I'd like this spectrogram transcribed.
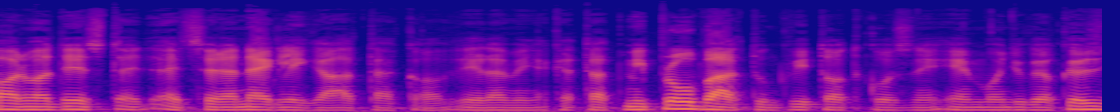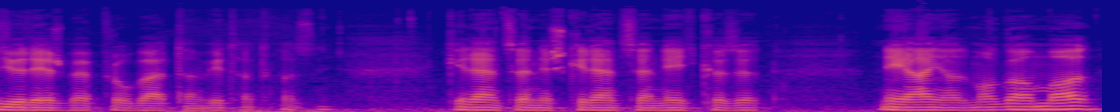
harmadrészt egy, egyszerűen negligálták a véleményeket. Tehát mi próbáltunk vitatkozni, én mondjuk a közgyűlésben próbáltam vitatkozni 90 és 94 között néhányad magammal,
